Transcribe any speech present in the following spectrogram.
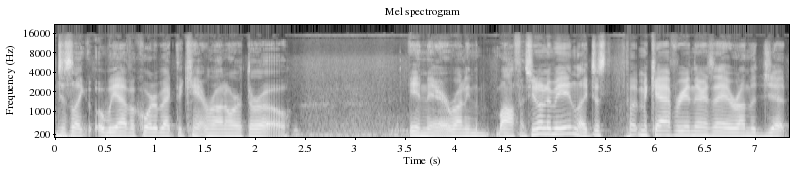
just like we have a quarterback that can't run or throw in there running the offense. You know what I mean? Like just put McCaffrey in there and say, hey, run the jet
